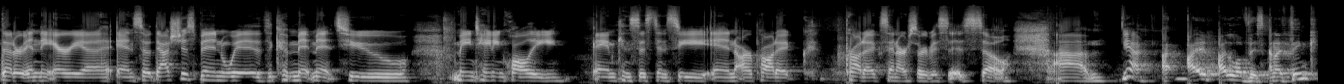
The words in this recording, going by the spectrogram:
that are in the area. And so that's just been with commitment to maintaining quality and consistency in our product products and our services. So, um, yeah, I, I, I, love this, and I think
